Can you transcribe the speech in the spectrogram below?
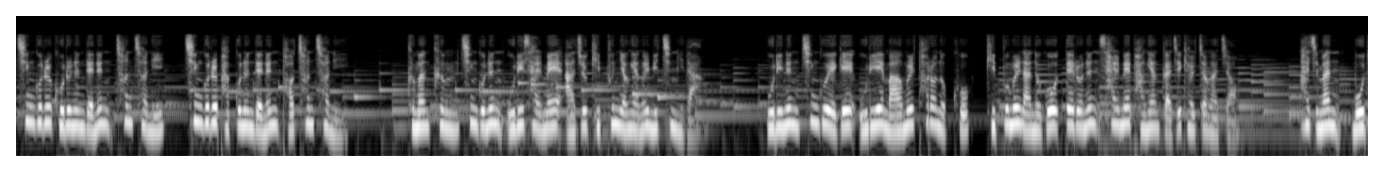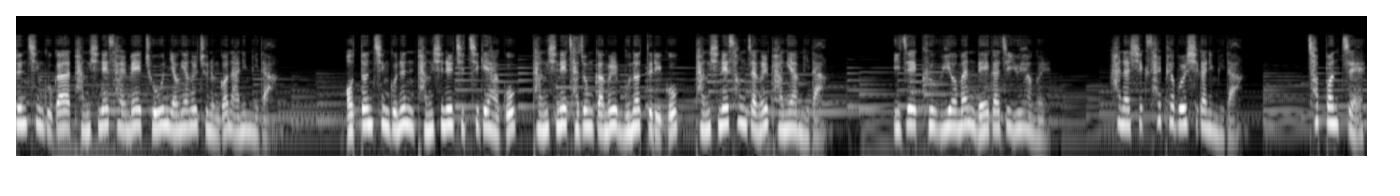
친구를 고르는 데는 천천히, 친구를 바꾸는 데는 더 천천히. 그만큼 친구는 우리 삶에 아주 깊은 영향을 미칩니다. 우리는 친구에게 우리의 마음을 털어놓고 기쁨을 나누고 때로는 삶의 방향까지 결정하죠. 하지만 모든 친구가 당신의 삶에 좋은 영향을 주는 건 아닙니다. 어떤 친구는 당신을 지치게 하고 당신의 자존감을 무너뜨리고 당신의 성장을 방해합니다. 이제 그 위험한 네 가지 유형을 하나씩 살펴볼 시간입니다. 첫 번째,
